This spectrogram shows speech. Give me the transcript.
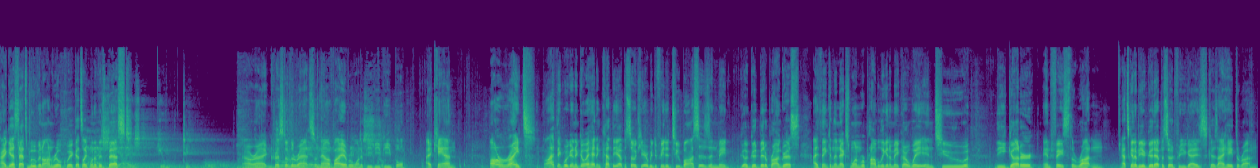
I guess that's moving on real quick. That's like one of his best. Alright, Crest of the Rat. So now if I ever want to PvP people, I can. Alright. Well, I think we're going to go ahead and cut the episode here. We defeated two bosses and made a good bit of progress. I think in the next one, we're probably going to make our way into the gutter and face the Rotten. That's going to be a good episode for you guys, because I hate the Rotten.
